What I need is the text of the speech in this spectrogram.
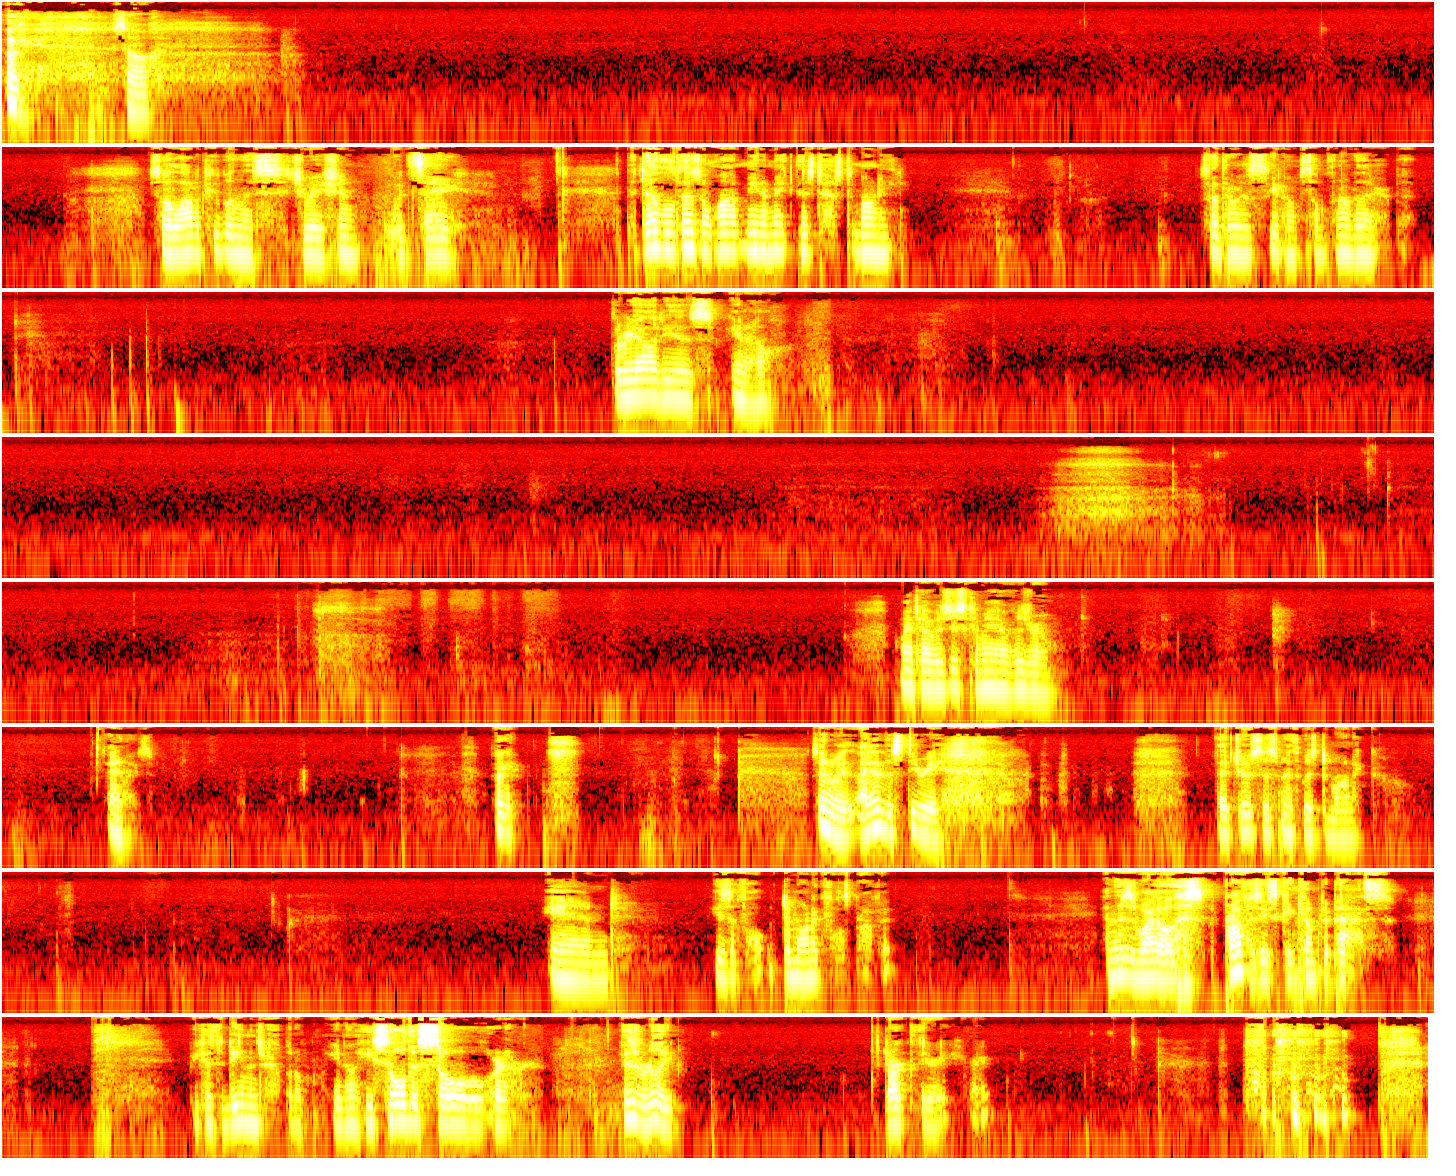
Okay, so So a lot of people in this situation would say, the devil doesn't want me to make this testimony. So there was, you know, something over there. The reality is, you know, My dad was just coming out of his room. Anyways. Okay. So, anyways, I have this theory that Joseph Smith was demonic. And he's a demonic false prophet. And this is why all these prophecies can come to pass because the demons are helping him. You know, he sold his soul or whatever. This is really dark theory, right?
